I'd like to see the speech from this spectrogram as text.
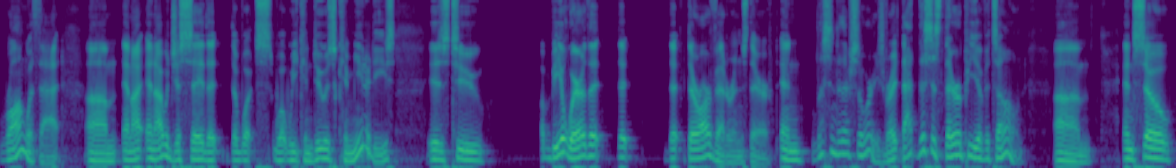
wrong with that. Um, and I and I would just say that that what's what we can do as communities is to be aware that that that there are veterans there and listen to their stories, right? That this is therapy of its own. Um, and so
